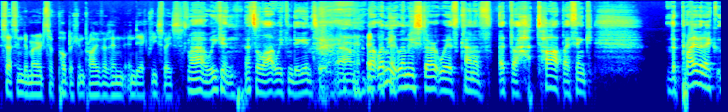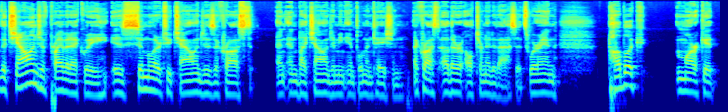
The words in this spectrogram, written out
assessing the merits of public and private in, in the equity space? Wow, we can. That's a lot we can dig into. Um, but let me let me start with kind of at the top. I think the private the challenge of private equity is similar to challenges across and, and by challenge I mean implementation across other alternative assets, wherein public market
